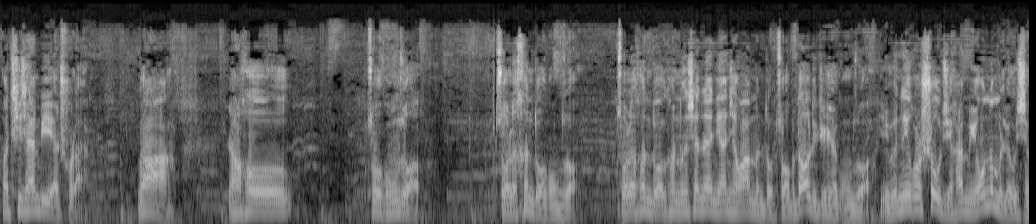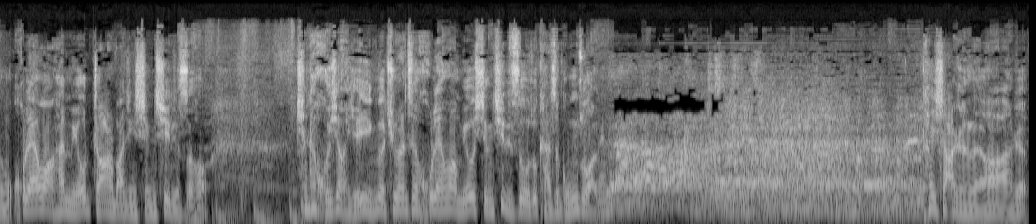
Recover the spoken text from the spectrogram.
我提前毕业出来，啊，然后做工作，做了很多工作。做了很多可能现在年轻娃们都做不到的这些工作，因为那会儿手机还没有那么流行，互联网还没有正儿八经兴起的时候。现在回想，爷爷，我居然在互联网没有兴起的时候就开始工作了，太吓人了啊！这，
